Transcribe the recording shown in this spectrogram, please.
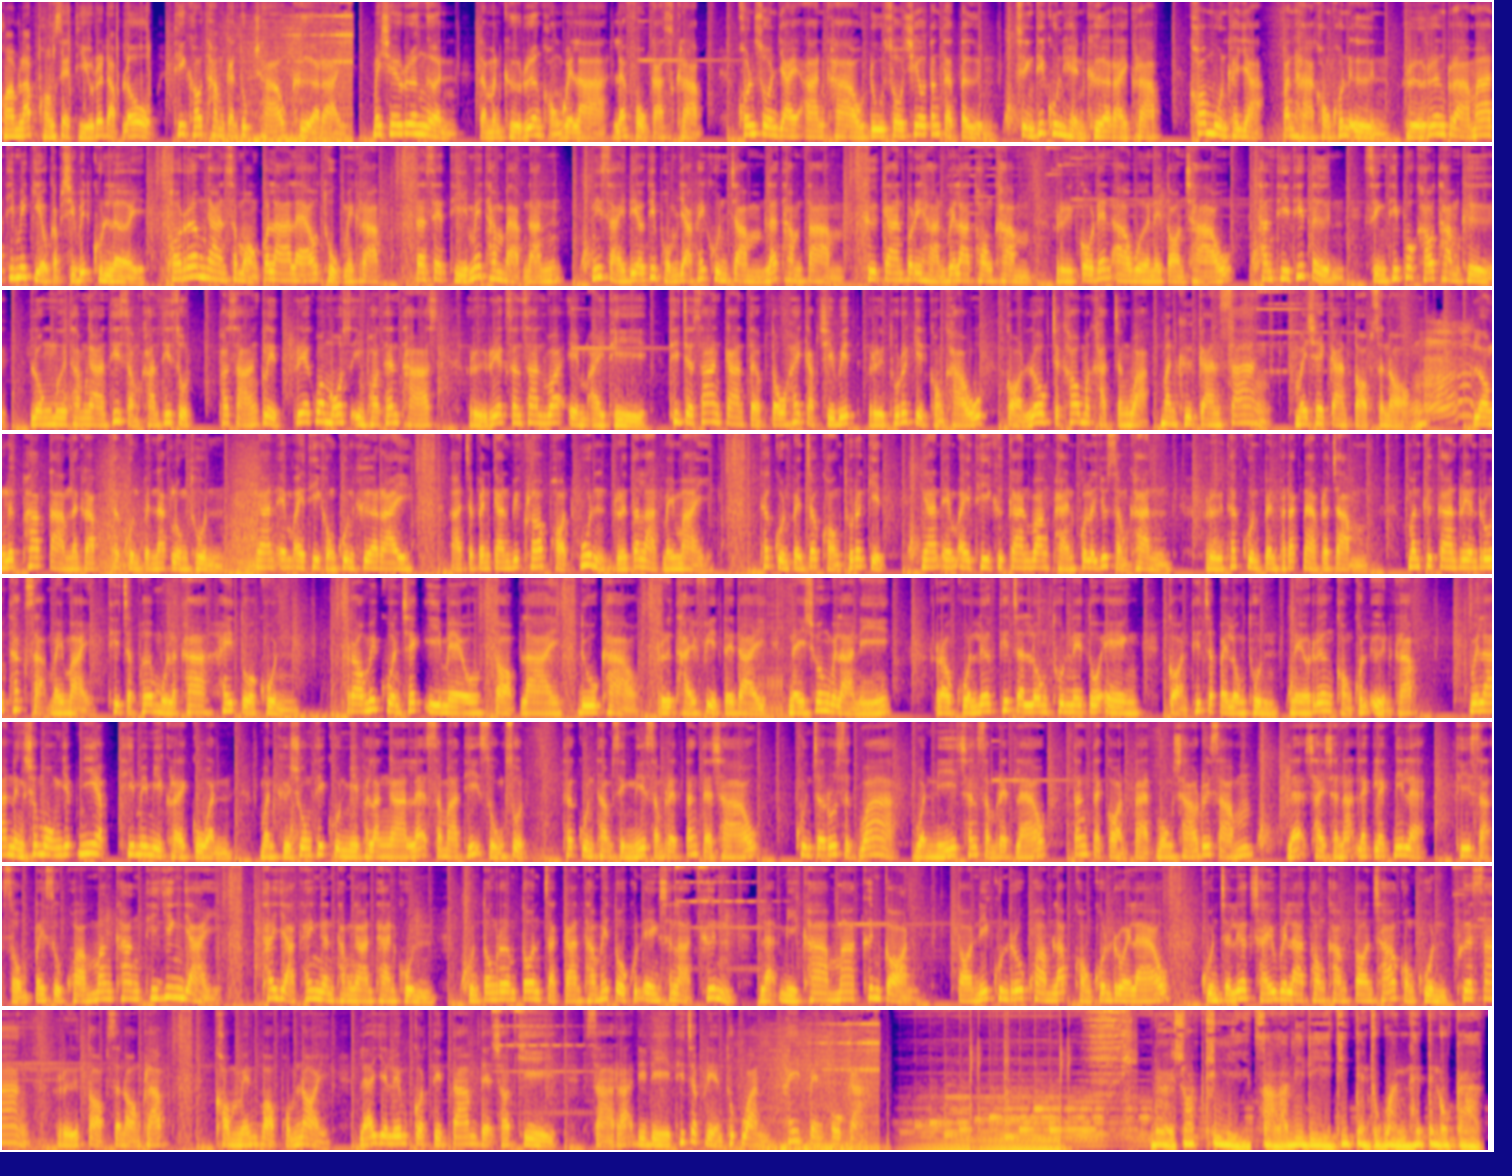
ความลับของเศรษฐีระดับโลกที่เขาทำกันทุกเช้าคืออะไร ไม่ใช่เรื่องเงิน แต่มันคือเรื่องของเวลาและโฟกัสครับ คนส่วนใหญ่อ่านข่าวดูโซเชียลตั้งแต่ตื่น สิ่งที่คุณเห็นคืออะไรครับ ข้อมูลขยะ ปัญหาของคนอื่น หรือเรื่องดราม่าที่ไม่เกี่ยวกับชีวิตคุณเลย พอเริ่มงานสมองก็ล้าแล้วถูกไหมครับ แต่เศรษฐีไม่ทำแบบนั้น นิสัยเดียวที่ผมอยากให้คุณจำและทำตาม คือการบริหารเวลาทองคำหรือ Golden Hour ในตอนเช้า ทันทีที่ตื่น สิ่งที่พวกเขาทำคือ ลงมือทำงานที่สำคัญที่สุด ภาษาอังกฤษเรียกว่า most important task หรือเรียกสั้นๆว่า MIT ที่จะสร้างการเติบโตให้กับชีวิต หรือธุรกิจของเขา ก่อนโลกจะเข้ามาขัดจังหวะ มันคือการสร้างไม่ใช่การตอบสนอง ลองนึกภาพตามนะครับ ถ้าคุณเป็นนักลงทุน งาน MIT ของคุณคืออะไร อาจจะเป็นการวิเคราะห์พอร์ตหุ้นหรือตลาดใหม่ๆ ถ้าคุณเป็นเจ้าของธุรกิจ งาน MIT คือการวางแผนกลยุทธ์สำคัญ หรือถ้าคุณเป็นพนักงานประจำมันคือการเรียนรู้ทักษะใหม่ๆ ที่จะเพิ่มมูลค่าให้ตัวคุณ เราไม่ควรเช็คอีเมล ตอบไลน์ดูข่าว หรือถ่ายฟีดใด ๆ ในช่วงเวลานี้ เราควรเลือกที่จะลงทุนในตัวเอง ก่อนที่จะไปลงทุนในเรื่องของคนอื่นครับเวลาหนึ่งชั่วโมงเงียบๆที่ไม่มีใครกวน มันคือช่วงที่คุณมีพลังงานและสมาธิสูงสุด ถ้าคุณทำสิ่งนี้สำเร็จตั้งแต่เช้า คุณจะรู้สึกว่าวันนี้ฉันสำเร็จแล้วตั้งแต่ก่อน 8 โมงเช้าด้วยซ้ำ และชัยชนะเล็กๆ นี่แหละ ที่สะสมไปสู่ความมั่งคั่งที่ยิ่งใหญ่ ถ้าอยากให้เงินทำงานแทนคุณ คุณต้องเริ่มต้นจากการทำให้ตัวคุณเองฉลาดขึ้น และมีค่ามากขึ้นก่อนตอนนี้คุณรู้ความลับของคนรวยแล้ว คุณจะเลือกใช้เวลาทองคำตอนเช้าของคุณเพื่อสร้าง หรือตอบสนองครับ คอมเมนต์บอกผมหน่อย และอย่าลืมกดติดตาม The Short Key สาระดีๆ ที่จะเปลี่ยนทุกวันให้เป็นโอกาสเดอะช็อตคีสาระดีๆ ที่เปลี่ยนทุกวันให้เป็นโอกาส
